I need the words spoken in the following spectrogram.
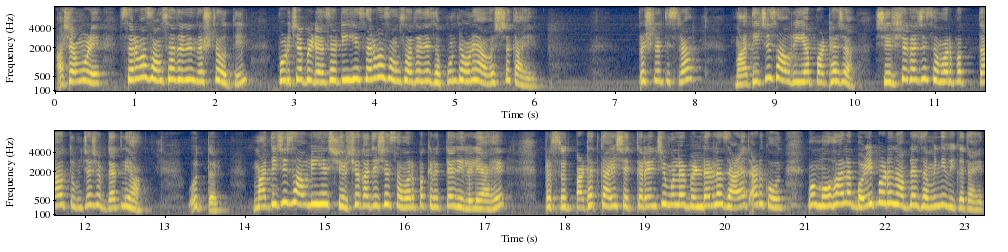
अशामुळे सर्व संसाधने नष्ट होतील पुढच्या पिढ्यांसाठी ही सर्व संसाधने जपून ठेवणे आवश्यक आहे. प्रश्न तिसरा मातीची सावली या पाठाच्या शीर्षकाची समर्पकता तुमच्या शब्दात लिहा. उत्तर मातीची सावली हे शीर्षक अतिशय समर्पकरित्या दिलेले आहे. प्रस्तुत पाठात काही शेतकऱ्यांची मुलं बिल्डरला जाळ्यात अडकवून व मोहाला बळी पडून आपल्या जमिनी विकत आहेत.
